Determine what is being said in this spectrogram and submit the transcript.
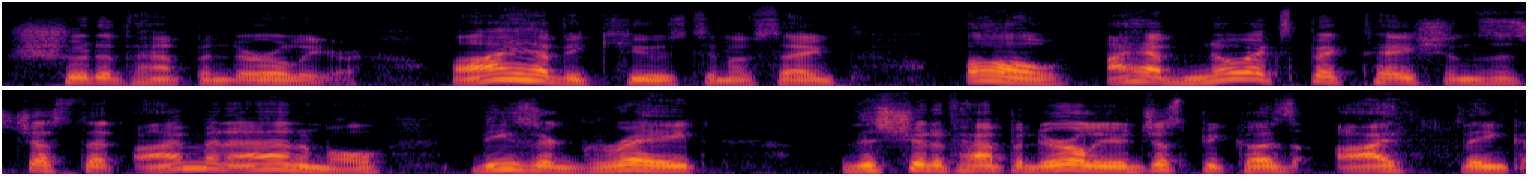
should have happened earlier? I have accused him of saying, "Oh, I have no expectations. It's just that I'm an animal. These are great. This should have happened earlier just because I think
